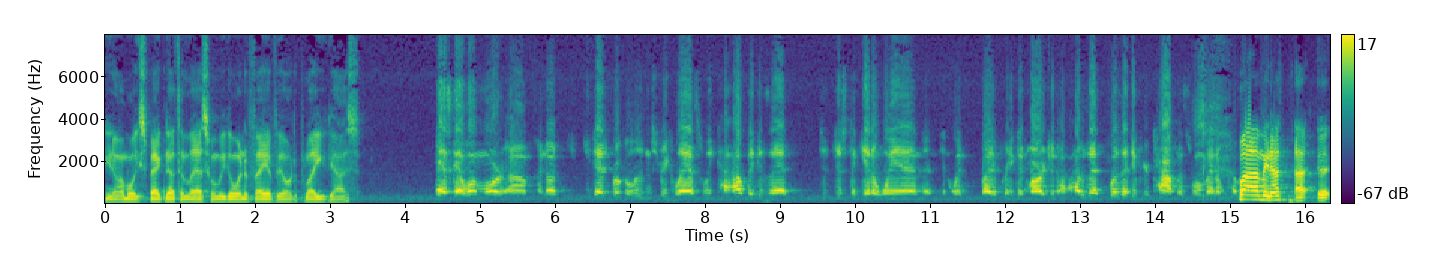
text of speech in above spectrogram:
you know I'm gonna expect nothing less when we go into Fayetteville to play you guys. Yeah, got one more. Um, I know you guys broke a losing streak last week. How, how big is that to, just to get a win and, and win by a pretty good margin? How, how does that, what does that do for your confidence momentum? Well, I mean, I. I uh,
